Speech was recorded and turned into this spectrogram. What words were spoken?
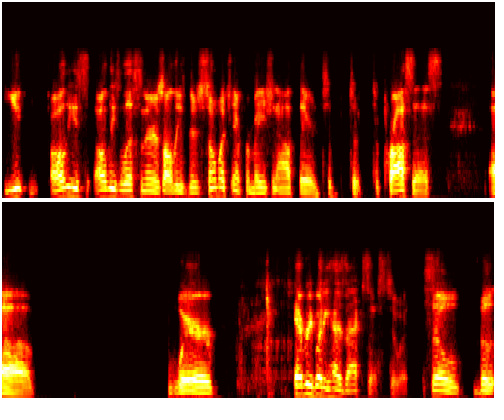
you, all these, all these listeners, all these, there's so much information out there to, to, to process, uh, where everybody has access to it. So the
